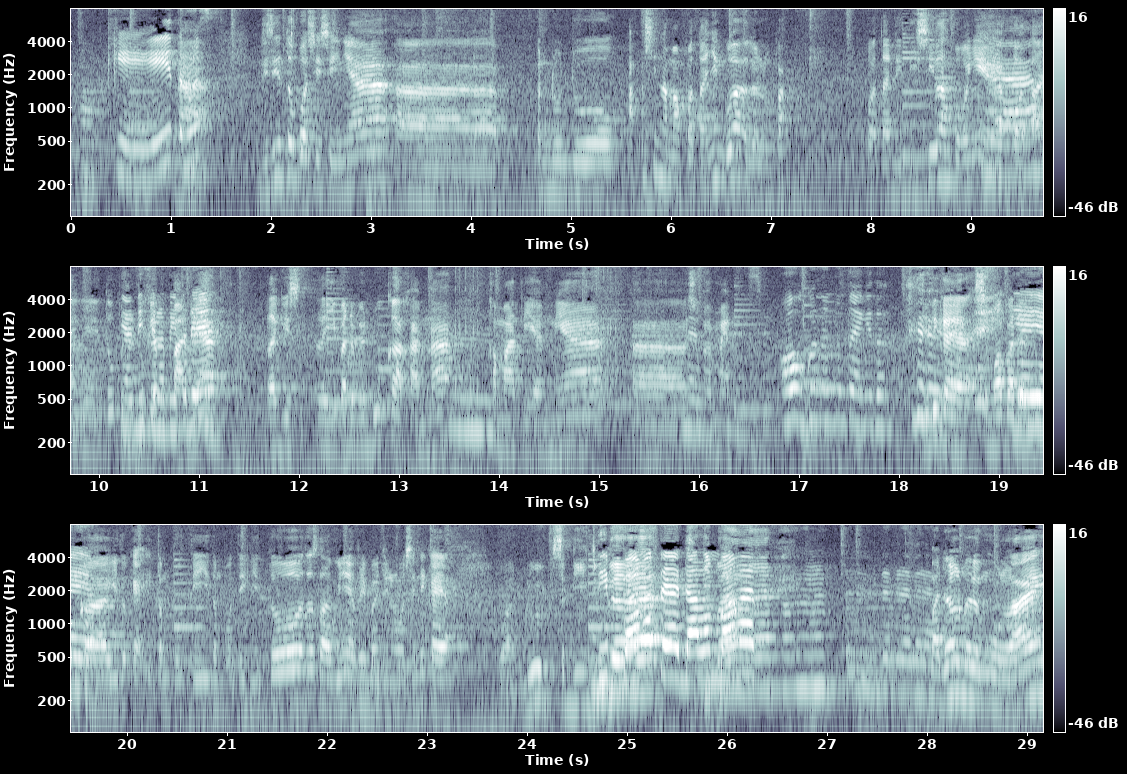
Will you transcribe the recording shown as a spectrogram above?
Oke, terus Nah, di situ posisinya eh, penduduk apa sih nama kotanya gue agak lupa. Kota di DC lah pokoknya ya Iya. kotanya itu Yang di film itu pada deh. lagi lagi pada berduka karena Hmm. kematiannya Men. Superman. Oh gue nonton tuh yang itu. Jadi kayak semua pada Iya, iya, duka iya. gitu kayak hitam putih hitam putih gitu. Terus lagunya Everybody Knows ini kayak waduh sedih juga. Deep banget ya, sedih dalam banget. Hmm. Hmm, bener-bener. Padahal baru mulai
